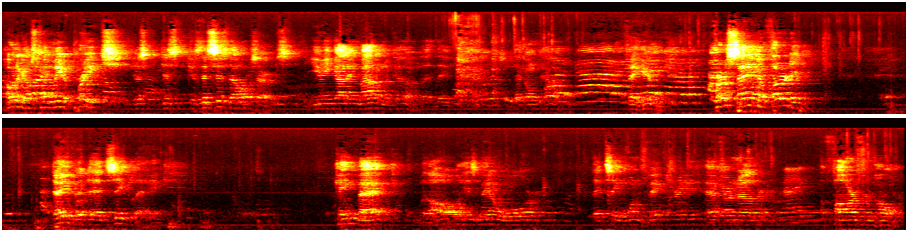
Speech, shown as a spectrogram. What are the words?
Holy Ghost told me to preach just just because this is the altar service. You ain't got to invite them to come. They, they, they're going to come. If they hear me. First Samuel 30. David at Ziklag came back with all his men of war. They'd seen one victory after another, far from home.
